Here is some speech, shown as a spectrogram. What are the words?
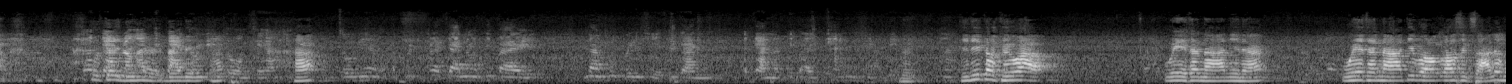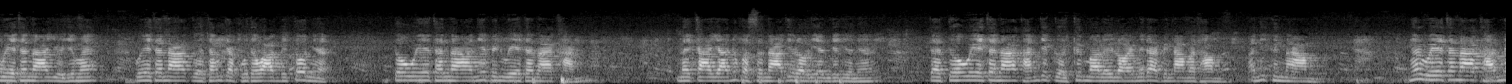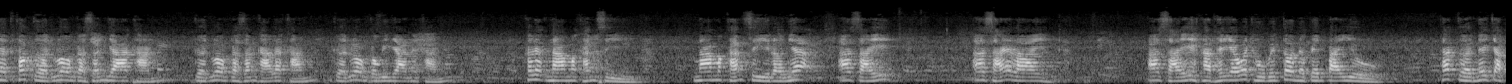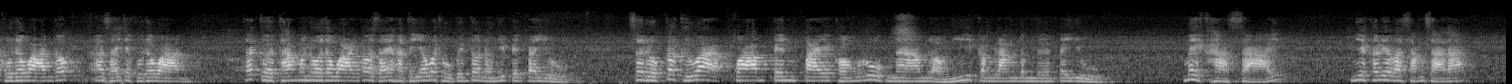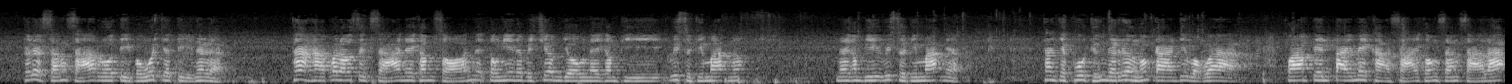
อาจารย์ลองอธิบายตรงนี้ฮะตรงสิฮะฮะตรงเนี้ยพระอาจารย์อธิบายนำผู้ปฏิเสธอาจารย์อาจารย์อธิบายครั้งหนึ่งสิทีนี้ก็คือว่าเวทนานี่นะ เวทนาที่เราเราศึกษาเรื่องเวทนาอยู่ใช่ไหมเวทนาเกิดทั้งจากขุทวารเป็นต้นเนี่ย ตัวเวทนาเนี่ยเป็นเวทนาขันธ์ ในกายานุปัสสนาที่เราเรียนกันอยู่นะแต่ตัวเวทนาขันจะเกิดขึ้นมาลอยๆไม่ได้เป็นนามธรรม อันนี้คือนามงั้นเวทนาขันเนี่ยเขาเกิดร่วมกับสัญญาขัน เกิดร่วมกับสังขารขัน เกิดร่วมกับวิญญาณขันเขาเรียกนามขันสี่นามขันสี่เหล่านี้อาศัยอาศัยอะไร อาศัยหัตถยวัตถุเป็นต้นเนี่ยเป็นไปอยู่ ถ้าเกิดในจักขุทวารก็อาศัยจักขุทวารถ้าเกิดทางมโนทวารก็อาศัยหัตถยวัตถุเป็นต้นเหล่านี้เป็นไปอยู่ สรุปก็คือว่าความเป็นไปของรูปนามเหล่านี้กำลังดำเนินไปอยู่ ไม่ขาดสาย เนี่ยเขาเรียกว่าสังสาระเขาเรียกสังสารโรติปวุจจตินั่นแหละ ถ้าหากว่าเราศึกษาในคำสอนเนี่ยตรงนี้เราไปเชื่อมโยงในคัมภีร์วิสุทธิมรรคเนาะในคัมภีร์วิสุทธิมรรคเนี่ยท่านจะพูดถึงในเรื่องของการที่บอกว่า ความเป็นไปไม่ขาดสายของสังสาระ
